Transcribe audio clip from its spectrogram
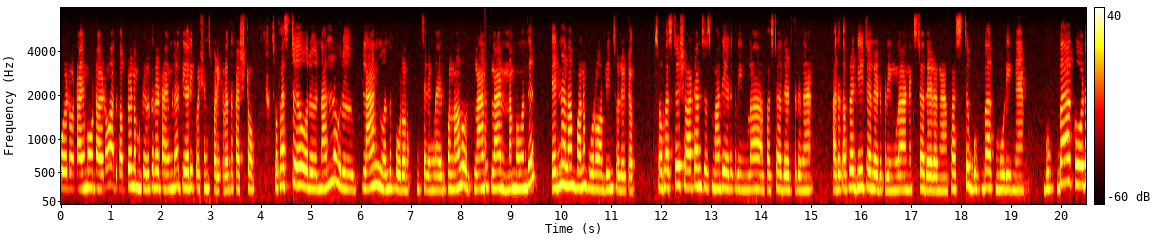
போயிடும் டைம் அவுட் ஆகிடும் அதுக்கப்புறம் நமக்கு இருக்கிற டைமில் தியரி கொஷின்ஸ் படிக்கிறது கஷ்டம். ஸோ ஃபஸ்ட்டு ஒரு நல்ல ஒரு பிளான் வந்து போடணும் சரிங்களா? இது பண்ணாலும் ஒரு பிளான் பிளான் நம்ம வந்து என்னெல்லாம் பண்ண போகிறோம் அப்படின்னு சொல்லிட்டு ஸோ ஃபஸ்ட்டு ஷார்ட் ஆன்சர்ஸ் மாதிரி எடுக்கிறீங்களா? ஃபஸ்ட்டு அதை எடுத்துடுங்க. அதுக்கப்புறம் டீட்டெயில் எடுக்கிறீங்களா? நெக்ஸ்ட் அதை எடுங்க. ஃபஸ்ட்டு புக் பேக் முடிங்க. புக் பேக்கோட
